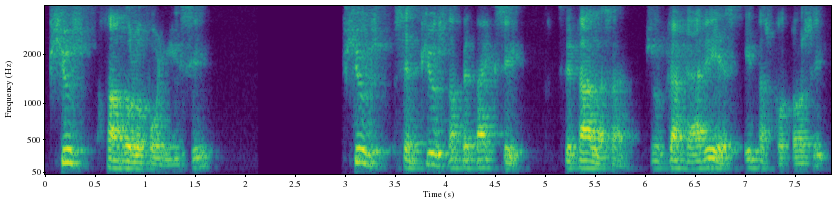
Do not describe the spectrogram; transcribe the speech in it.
ποιους θα δολοφονήσει, ποιους, σε ποιους θα πετάξει στη θάλασσα, στους καρχαρίες ή θα σκοτώσει,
